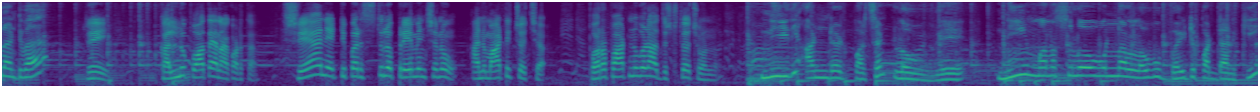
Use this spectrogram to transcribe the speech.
లాంటివా? రే కళ్ళు పోతాయి నా కొడక. శ్రేయాని ఎట్టి పరిస్థితుల్లో ప్రేమించను అని మాటిచ్చొచ్చా. పొరపాటును కూడా ఆ దృష్టితో చూడను. నీది హండ్రెడ్ పర్సెంట్ లవ్ వే నీ మనసులో ఉన్న లవ్ బయటపడడానికి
